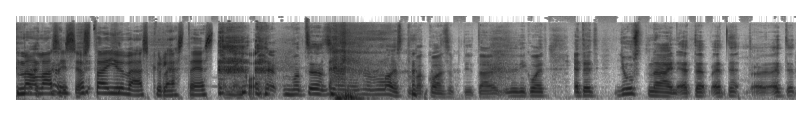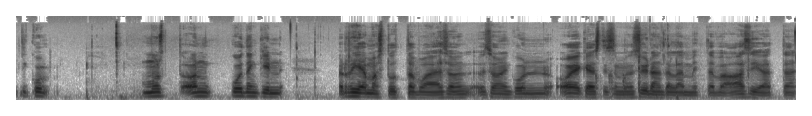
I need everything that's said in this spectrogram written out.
me ollaan siis jostain Jyväskylästä. Ja sitten niin kuin... Mutta se, se, on, se on loistava konsepti. Tai, niin kuin, et, et, et, just näin, että et, et, et, et, niin kuin, musta on kuitenkin riemastuttavaa ja se on, se on niin kuin oikeasti semmoinen sydäntä lämmittävä asia, että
